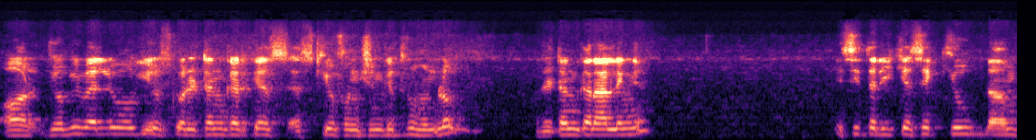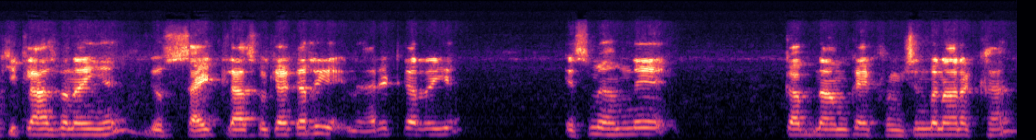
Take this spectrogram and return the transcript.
और जो भी वैल्यू होगी, उसको रिटर्न करके एस फ़ंक्शन के थ्रू हम लोग रिटर्न करा लेंगे। इसी तरीके से क्यूब नाम की क्लास बनाई है, जो साइट क्लास को क्या कर रही है? इनहेरिट कर रही है। इसमें हमने कब नाम का एक फ़ंक्शन बना रखा है।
